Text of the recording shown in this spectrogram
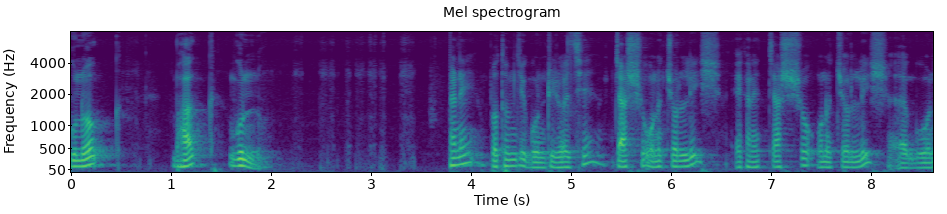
গুণক ভাগ গুণ্য। এখানে প্রথম যে গুণটি রয়েছে, চারশো উনচল্লিশ, এখানে চারশো উনচল্লিশ গুণ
